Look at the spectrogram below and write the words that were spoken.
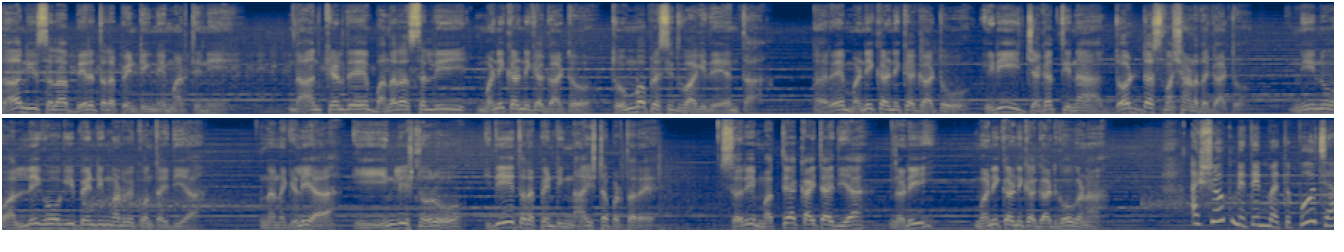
ನಾನು ಈ ಸಲ ಬೇರೆ ತರ ಪೇಂಟಿಂಗ್ನೇ ಮಾಡ್ತೀನಿ. ನಾನು ಕೇಳ್ದೆ ಬನಾರಸ್ಸಲ್ಲಿ ಮಣಿಕರ್ಣಿಕಾ ಘಾಟು ತುಂಬಾ ಪ್ರಸಿದ್ಧವಾಗಿದೆ ಅಂತ. ಅರೆ ಮಣಿಕರ್ಣಿಕಾ ಘಾಟು ಇಡೀ ಜಗತ್ತಿನ ದೊಡ್ಡ ಸ್ಮಶಾನದ ಘಾಟು. ನೀನು ಅಲ್ಲಿಗೆ ಹೋಗಿ ಪೇಂಟಿಂಗ್ ಮಾಡಬೇಕು ಅಂತ ಇದೀಯಾ ನನ್ನ ಗೆಳೆಯ, ಈ ಇಂಗ್ಲಿಷ್ನವರು ಇದೇ ಥರ ಪೇಂಟಿಂಗ್ನ ಇಷ್ಟಪಡ್ತಾರೆ. ಸರಿ, ಮತ್ತೆ ಕಾಯ್ತಾ ಇದೀಯಾ ನಡಿ, ಮಣಿಕರ್ಣಿಕಾ ಘಾಟ್ಗೆ ಹೋಗೋಣ. ಅಶೋಕ್, ನಿತಿನ್ ಮತ್ತು ಪೂಜಾ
